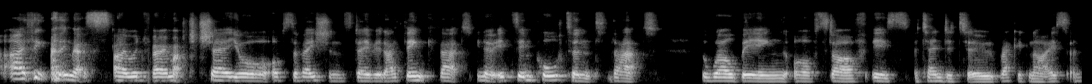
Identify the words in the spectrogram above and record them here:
I think I think that's I would very much share your observations, David. I think that you know it's important that the well-being of staff is attended to, recognised, and,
